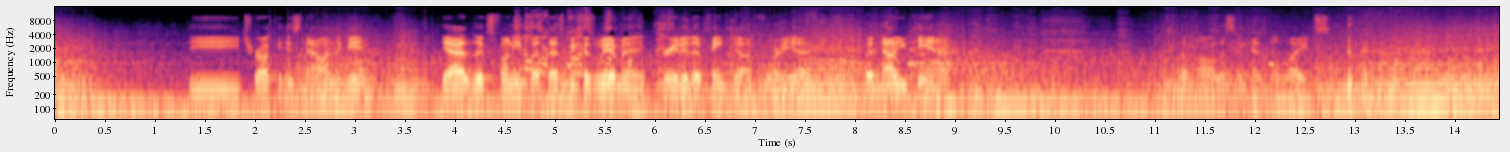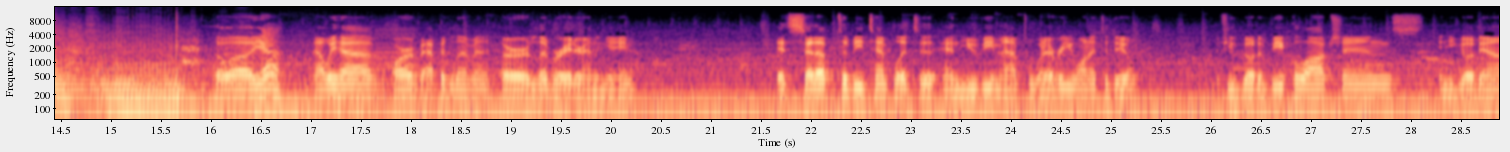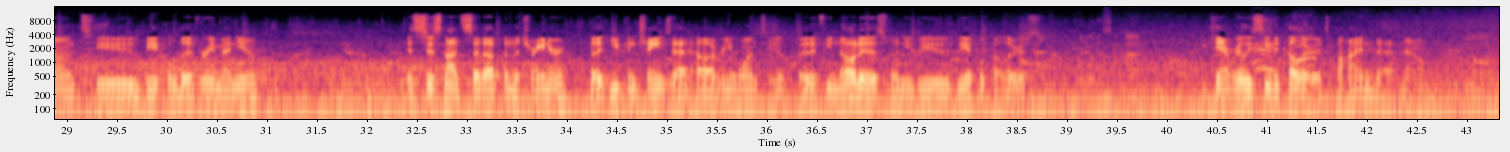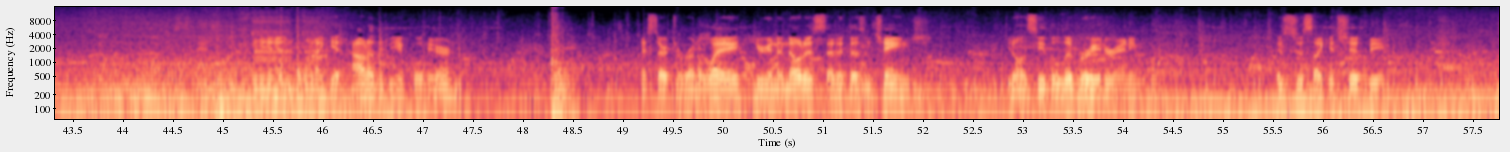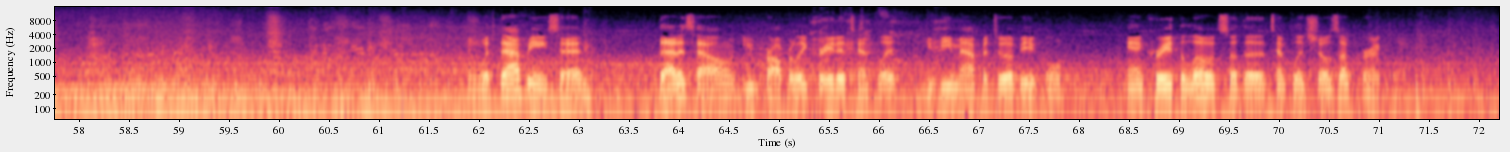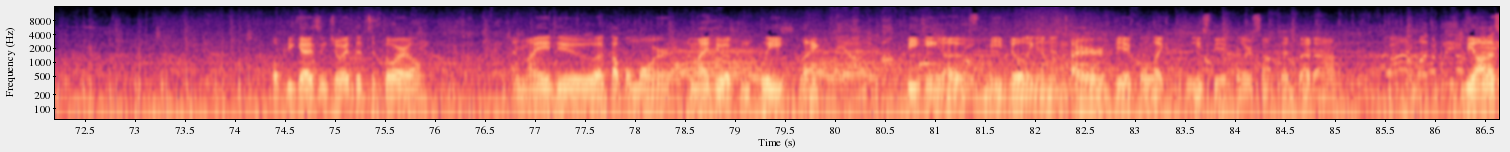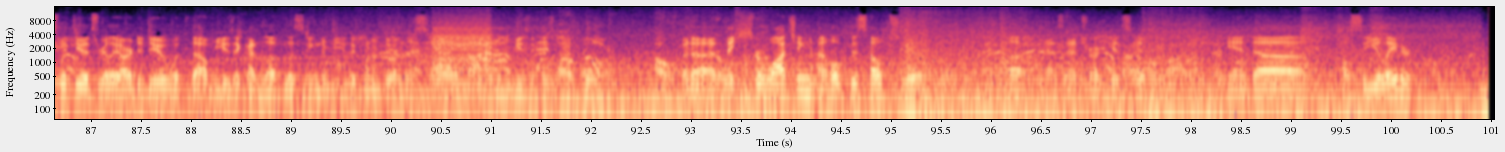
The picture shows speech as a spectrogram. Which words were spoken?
The truck is now in the game. Yeah, it looks funny, but that's because we haven't created a paint job for it yet. But now you can. So, oh, this thing has no lights. so, uh, yeah. Now we have our Vapid Limit or Liberator in the game. It's set up to be template to and UV map to whatever you want it to do. If you go to vehicle options and you go down to vehicle livery menu, it's just not set up in the trainer, but you can change that however you want to. But if you notice when you do vehicle colors, you can't really see the color. It's behind that now. And when I get out of the vehicle here, Start to run away, you're going to notice that it doesn't change. You don't see the Liberator anymore. It's just like it should be. And with that being said, that is how you properly create a template, UV map it to a vehicle, and create the LOD so the template shows up correctly. Hope you guys enjoyed the tutorial. I might do a couple more. I might do a complete, like, speaking of me building an entire vehicle, like a police vehicle or something, but, um, to be honest with you, it's really hard to do without music. I love listening to music when I'm doing this, so not having the music is a cool. But, uh, thank you for watching. I hope this helps you, uh, as that truck hits it. And, uh, I'll see you later.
